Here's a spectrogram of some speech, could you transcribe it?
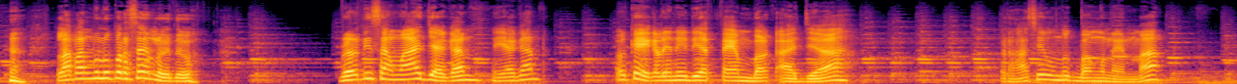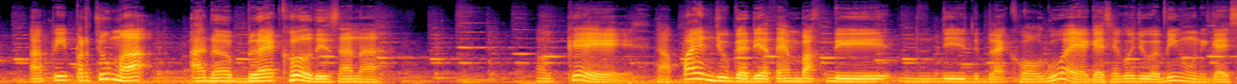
80% loh itu. Berarti sama aja kan, ya kan? Oke, kali ini dia tembak aja. Berhasil untuk bangun landmark. Tapi percuma ada black hole di sana. Oke, ngapain juga dia tembak di, di di black hole gua ya guys ya? Gue juga bingung nih guys.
